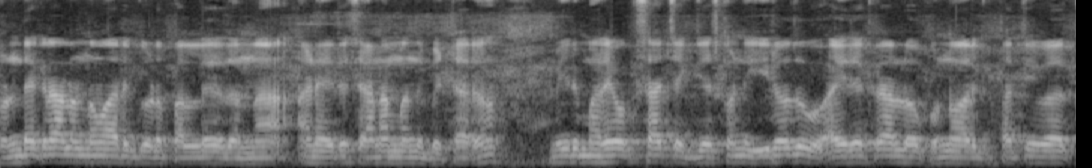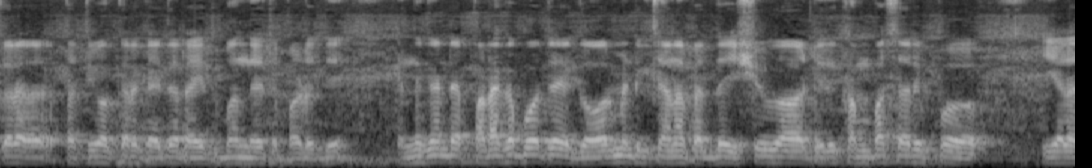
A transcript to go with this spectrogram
రెండు ఎకరాలు ఉన్న వారికి కూడా పర్లేదన్న అని అయితే చాలా మంది పెట్టారు. మీరు మరి ఒకసారి చెక్ చేసుకోండి. ఈరోజు ఐదు ఎకరాల లోపు ఉన్న వారికి ప్రతి ఒక్కర ప్రతి ఒక్కరికి అయితే రైతు బంధు అయితే పడుద్ది. ఎందుకంటే పడకపోతే గవర్నమెంట్కి చాలా పెద్ద ఇష్యూ కాబట్టి ఇది కంపల్సరీ ఇలా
